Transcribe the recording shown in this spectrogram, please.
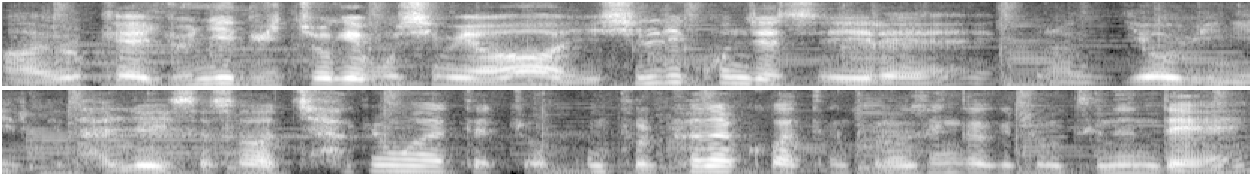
아, 이렇게 유닛 위쪽에 보시면 이 실리콘 재질의 그런 이어윙이 이렇게 달려 있어서 착용할 때 조금 불편할 것 같은 그런 생각이 좀 드는데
